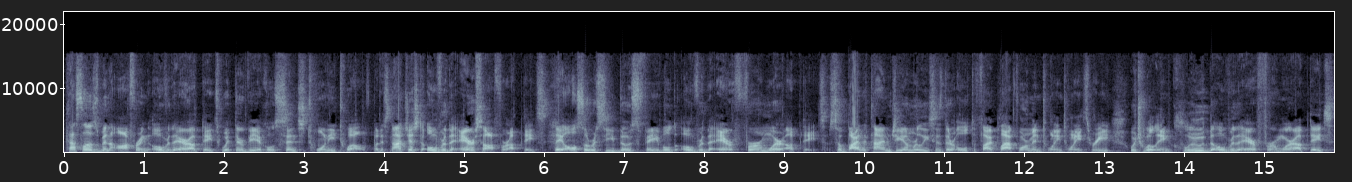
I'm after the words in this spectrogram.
Tesla has been offering over-the-air updates with their vehicles since 2012, but it's not just over-the-air software updates, they also receive those fabled over-the-air firmware updates. So by the time GM releases their Ultifi platform in 2023, which will include the over-the-air firmware updates,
